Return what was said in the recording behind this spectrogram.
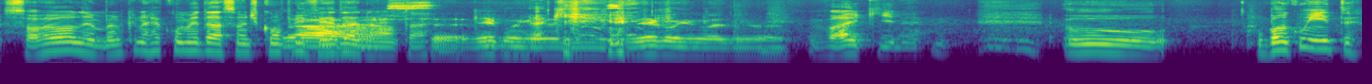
só lembrando que não é recomendação de compra e venda, não, tá? Nossa, vergonhoso Aqui. isso, vergonhoso. mano. Vai que, né? O, o Banco Inter.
